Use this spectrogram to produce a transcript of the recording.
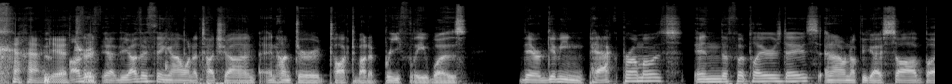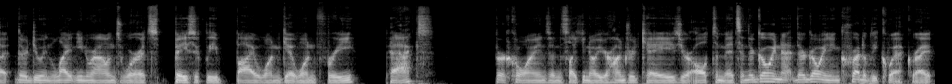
yeah, other, true. yeah, the other thing I want to touch on, and Hunter talked about it briefly, was they're giving pack promos in the FUT Players days, and I don't know if you guys saw, but they're doing lightning rounds where it's basically buy one get one free packs for coins, and it's like you know your hundred Ks, your ultimates, and they're going they're going incredibly quick, right?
